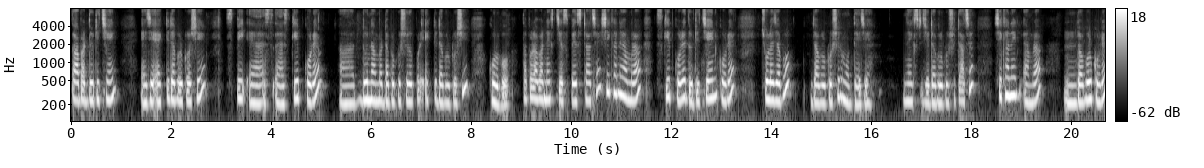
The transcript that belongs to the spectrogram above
তো আবার দুটি চেইন এই যে একটি ডাবল ক্রোশি স্পি স্কিপ করে দুই নাম্বার ডাবল ক্রোশের উপরে একটি ডাবল ক্রোশি করব। তারপর আবার নেক্সট যে স্পেসটা আছে, সেখানে আমরা স্কিপ করে দুটি চেইন করে চলে যাব। ডাবল ক্রোশের মধ্যে যে নেক্সট যে ডাবল ক্রোশিটা আছে, সেখানে আমরা ডবল করে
